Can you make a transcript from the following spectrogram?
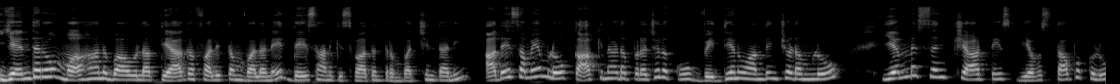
ఎందరో మహానుభావుల త్యాగ ఫలితం వలనే దేశానికి స్వాతంత్రం వచ్చిందని అదే సమయంలో కాకినాడ ప్రజలకు విద్యను అందించడంలో ఎంఎస్ఎన్ చార్టీస్ వ్యవస్థాపకులు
